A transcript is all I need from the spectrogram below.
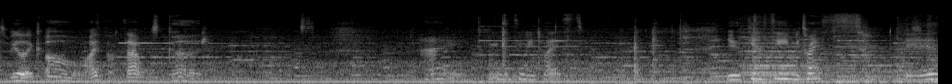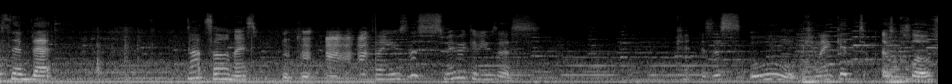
To be like, oh, I thought that was good. Hi, you can see me twice. You can see me twice. Isn't that not so nice? Can I use this? Maybe I can use this. Can, is this, ooh, can I get as close,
